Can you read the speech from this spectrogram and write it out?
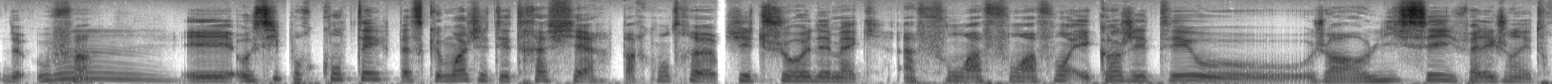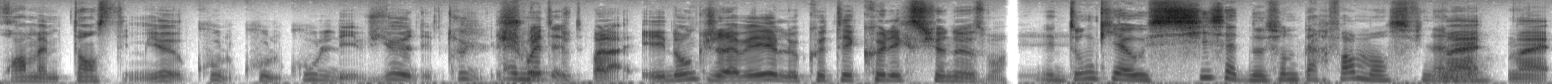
de ouf. hein. Mmh. Et aussi pour compter, parce que moi j'étais très fière. Par contre, euh, j'ai toujours eu des mecs à fond, à fond, à fond. Et quand j'étais au genre au lycée, il fallait que j'en ai trois en même temps. C'était mieux, cool, cool, cool, des vieux, des trucs, Ah, chouettes. Voilà. Et donc j'avais le côté collectionneuse, moi. Et donc, il y a aussi cette notion de performance finalement. Ouais, ouais.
